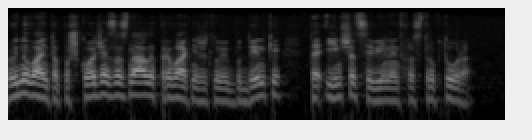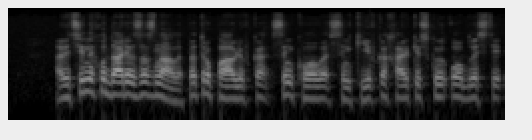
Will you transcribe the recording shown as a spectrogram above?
Руйнувань та пошкоджень зазнали приватні житлові будинки та інша цивільна інфраструктура. Авіаційних ударів зазнали Петропавлівка, Синькове, Синьківка Харківської області.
